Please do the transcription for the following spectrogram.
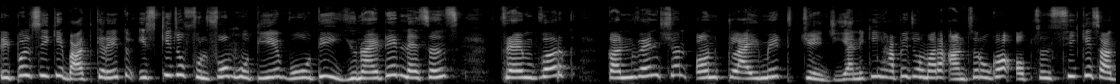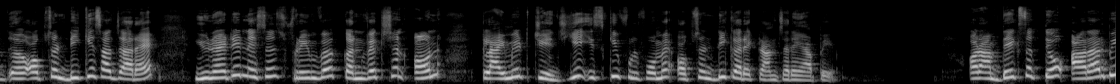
triple C की बात करें तो इसकी जो फुल फॉर्म होती है, वो होती है united nations framework convention on climate change यानी कि यहाँ पे जो हमारा आंसर होगा ऑप्शन सी के साथ ऑप्शन डी के साथ जा रहा है। United nations framework convection on climate change ये इसकी फुल फॉर्म है ऑप्शन डी करेक्ट आंसर है यहाँ पे। और आप देख सकते हो आरआरबी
